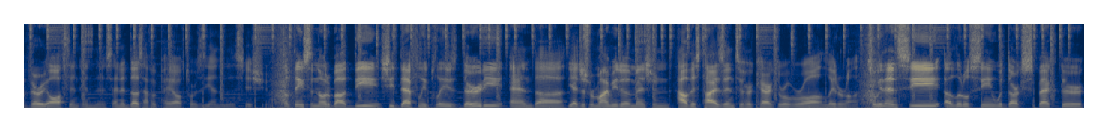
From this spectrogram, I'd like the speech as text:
very often in this, and it does have a payoff towards the end of this issue. Some things to note about D, she definitely plays dirty, and uh, yeah, just remind me to mention how this ties into her character overall later on. So we then see a little scene with Dark Spectre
